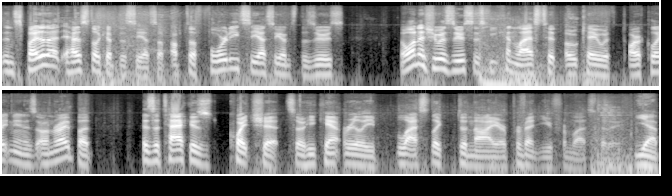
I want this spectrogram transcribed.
in spite of that, has still kept the CS up, up to 40 CS against the Zeus. The one issue with Zeus is he can last hit okay with Arc Lightning in his own right, but his attack is quite shit, so he can't really last like deny or prevent you from last hitting. Yeah,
